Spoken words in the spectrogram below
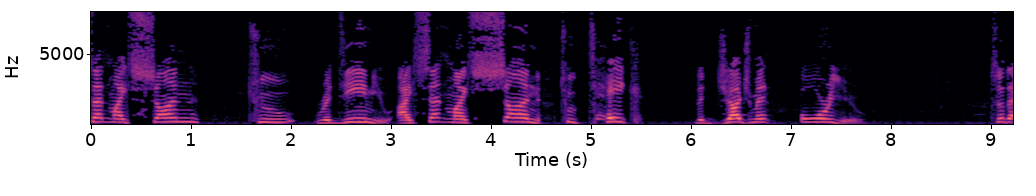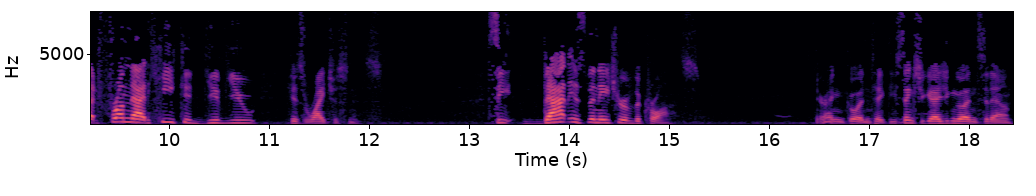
sent my son to redeem you. I sent my son to take the judgment for you so that from that he could give you his righteousness. See, that is the nature of the cross. Here, I can go ahead and take these. Thanks, you guys. You can go ahead and sit down.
